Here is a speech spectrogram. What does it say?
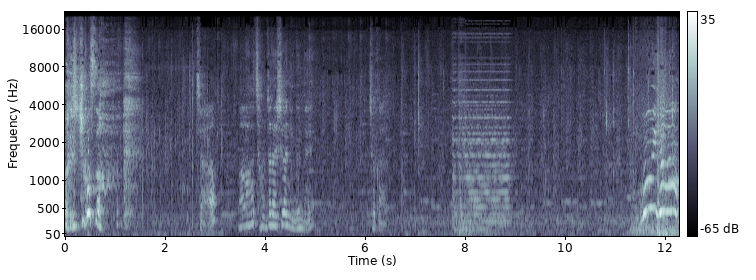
어, 죽었어 자, 아 잠잠할 시간이 있는데 잠깐 우효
